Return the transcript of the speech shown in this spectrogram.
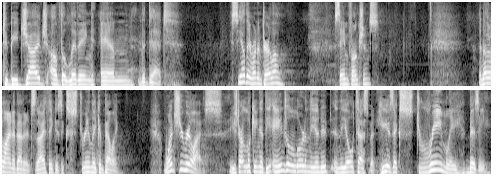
to be judge of the living and the dead. You see how they run in parallel? Same functions. Another line of evidence that I think is extremely compelling. Once you realize, you start looking at the angel of the Lord in the, in the Old Testament, he is extremely busy.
